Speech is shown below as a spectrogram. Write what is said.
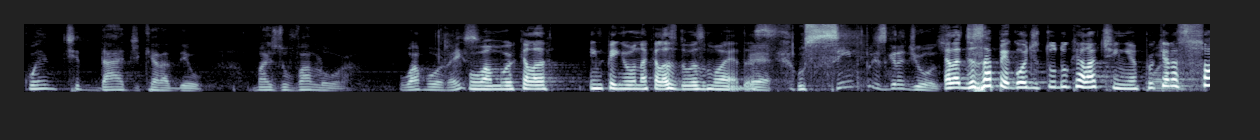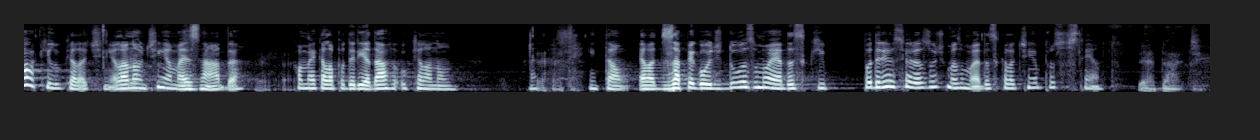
quantidade que ela deu, mas o valor, o amor, não é isso? O amor que ela empenhou naquelas duas moedas. É, o simples grandioso. Ela desapegou de tudo que ela tinha, porque Olha. era só aquilo que ela tinha. Ela é. não tinha mais nada. É. Como é que ela poderia dar o que ela não? Né? Então, ela desapegou de duas moedas que poderiam ser as últimas moedas que ela tinha para o sustento. Verdade.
